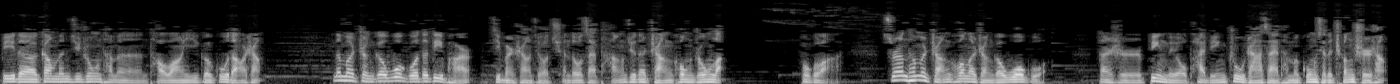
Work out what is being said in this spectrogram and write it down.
逼得肛门居中他们逃亡一个孤岛上。那么整个倭国的地盘基本上就全都在唐军的掌控中了。不过啊，虽然他们掌控了整个倭国。但是并没有派兵驻扎在他们攻下的城池上。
